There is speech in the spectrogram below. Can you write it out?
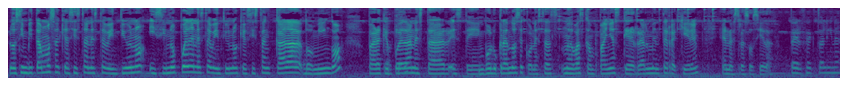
los invitamos a que asistan este 21 y si no pueden este 21, que asistan cada domingo para que puedan estar este, involucrándose con estas nuevas campañas que realmente requieren en nuestra sociedad. Perfecto, Alina.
